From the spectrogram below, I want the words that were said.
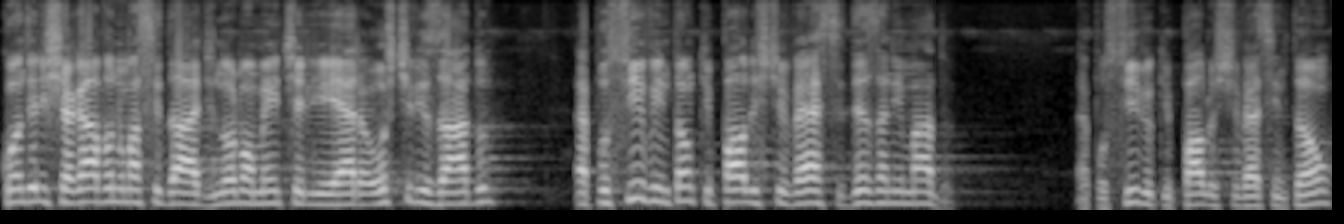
Quando ele chegava numa cidade, normalmente ele era hostilizado. É possível então que Paulo estivesse desanimado. É possível que Paulo estivesse então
